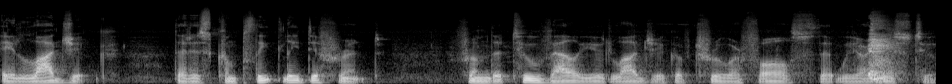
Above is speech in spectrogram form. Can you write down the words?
a logic that is completely different from the two valued logic of true or false that we are used to,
